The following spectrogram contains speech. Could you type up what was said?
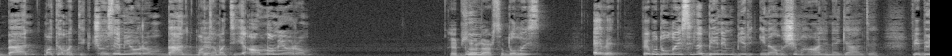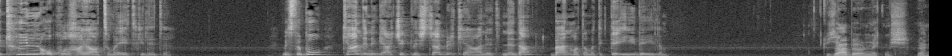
Ben matematik çözemiyorum. Ben matematiği anlamıyorum. Hep Bu söylersin bunu. dolayıs- Evet ve bu dolayısıyla benim bir inanışım haline geldi ve bütün okul hayatımı etkiledi. Mesela bu kendini gerçekleştiren bir kehanet. Neden? Ben matematikte iyi değilim. Güzel bir örnekmiş. Yani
